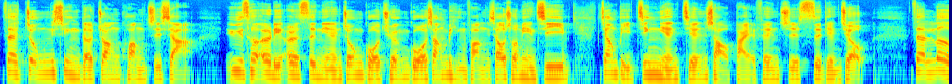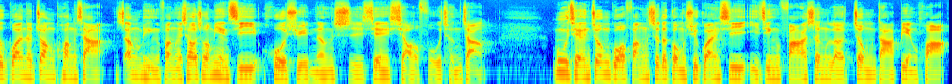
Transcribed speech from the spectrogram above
在中性的状况之下，预测二零二四年中国全国商品房销售面积将比今年减少百分之四点九。在乐观的状况下，商品房的销售面积或许能实现小幅成长。目前中国房市的供需关系已经发生了重大变化。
